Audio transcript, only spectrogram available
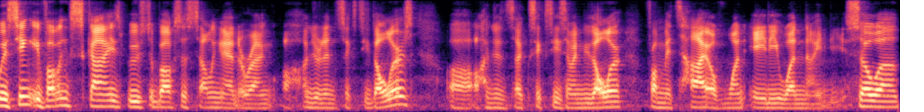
We're seeing Evolving Skies booster boxes selling at around $160, uh, $160, $70 from its high of 180, 190. So uh,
